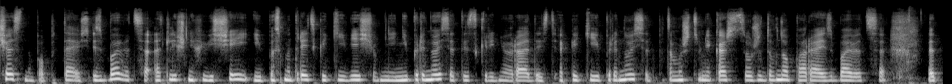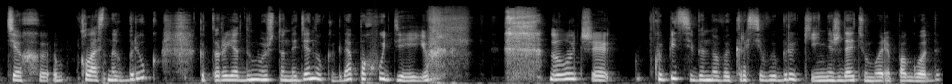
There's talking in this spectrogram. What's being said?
честно попытаюсь избавиться от лишних вещей и посмотреть, какие вещи мне не приносят искреннюю радость, а какие приносят, потому что, мне кажется, уже давно пора избавиться от тех э, классных брюк, которые я думаю, что надену, когда похудею. Но лучше купить себе новые красивые брюки и не ждать у моря погоды.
